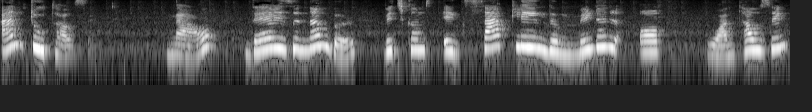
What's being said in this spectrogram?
and 2000. Now there is a number which comes exactly in the middle of 1000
